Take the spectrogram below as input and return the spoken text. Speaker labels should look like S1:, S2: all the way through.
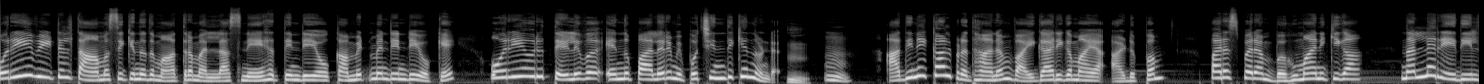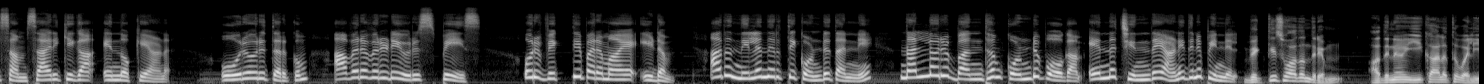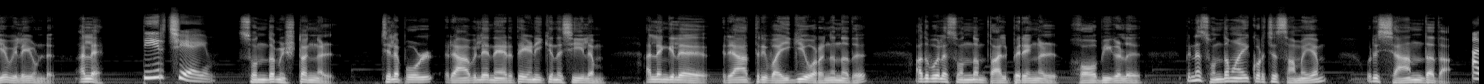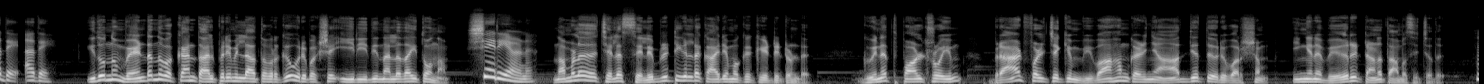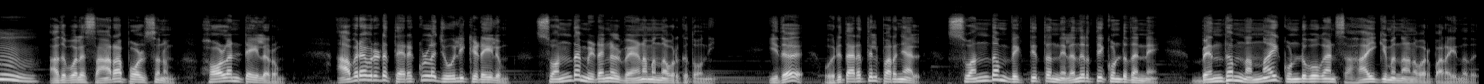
S1: ഒരേ വീട്ടിൽ താമസിക്കുന്നത് മാത്രമല്ല സ്നേഹത്തിന്റെയോ കമ്മിറ്റ്മെന്റിന്റെയോ ഒക്കെ ഒരേ ഒരു തെളിവ് എന്ന് പലരും ഇപ്പോൾ ചിന്തിക്കുന്നുണ്ട്. അതിനേക്കാൾ പ്രധാനം വൈകാരികമായ അടുപ്പം പരസ്പരം ബഹുമാനിക്കുക നല്ല രീതിയിൽ സംസാരിക്കുക എന്നൊക്കെയാണ്. ഓരോരുത്തർക്കും അവരവരുടെ ഒരു സ്പേസ് ഒരു വ്യക്തിപരമായ ഇടം അത് നിലനിർത്തിക്കൊണ്ട് തന്നെ നല്ലൊരു ബന്ധം കൊണ്ടുപോകാം എന്ന ചിന്തയാണ് ഇതിന് പിന്നിൽ.
S2: വ്യക്തി സ്വാതന്ത്ര്യം അതിന് ഈ കാലത്ത് വലിയ വിലയുണ്ട് അല്ലേ?
S1: തീർച്ചയായും.
S2: സ്വന്തം ഇഷ്ടങ്ങൾ. ചിലപ്പോൾ രാവിലെ നേരത്തെ എണീക്കുന്ന ശീലം അല്ലെങ്കിൽ രാത്രി വൈകി ഉറങ്ങുന്നത് അതുപോലെ സ്വന്തം താൽപ്പര്യങ്ങൾ ഹോബികൾ പിന്നെ സ്വന്തമായി കുറച്ച് സമയം ഒരു ശാന്തത.
S1: അതെ അതെ.
S2: ഇതൊന്നും വേണ്ടെന്ന് വെക്കാൻ താല്പര്യമില്ലാത്തവർക്ക് ഒരുപക്ഷെ ഈ രീതി നല്ലതായി തോന്നാം.
S1: ശരിയാണ്.
S2: നമ്മൾ ചില സെലിബ്രിറ്റികളുടെ കാര്യമൊക്കെ കേട്ടിട്ടുണ്ട്. ഗ്വിനത്ത് പാൾട്രോയും ബ്രാഡ് ഫൾച്ചയ്ക്കും വിവാഹം കഴിഞ്ഞ ആദ്യത്തെ ഒരു വർഷം ഇങ്ങനെ വേറിട്ടാണ് താമസിച്ചത്. അതുപോലെ സാറ പോൾസണും ഹോളൻ ടൈലറും അവരവരുടെ തിരക്കുള്ള ജോലിക്കിടയിലും സ്വന്തം ഇടങ്ങൾ വേണമെന്ന് അവർക്ക് തോന്നി. ഇത് ഒരു തരത്തിൽ പറഞ്ഞാൽ സ്വന്തം വ്യക്തിത്വം നിലനിർത്തിക്കൊണ്ട് തന്നെ ബന്ധം നന്നായി കൊണ്ടുപോകാൻ സഹായിക്കുമെന്നാണ് അവർ പറയുന്നത്.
